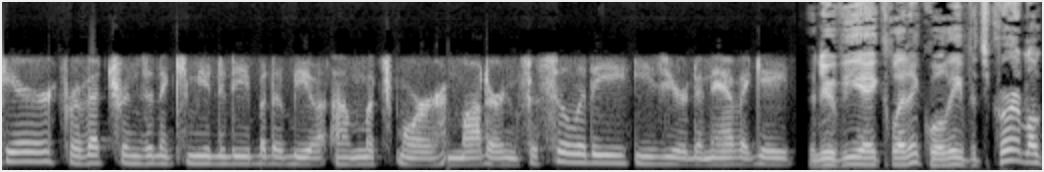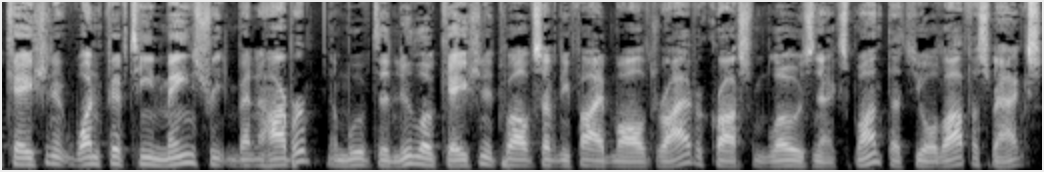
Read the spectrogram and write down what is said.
care for veterans in the community, but it'll be a, much more modern facility, easier to navigate. The new VA clinic will leave its current location at 115 Main Street in Benton Harbor and move to the new location at 1275 Mall Drive across from Next month. That's the old Office Max.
